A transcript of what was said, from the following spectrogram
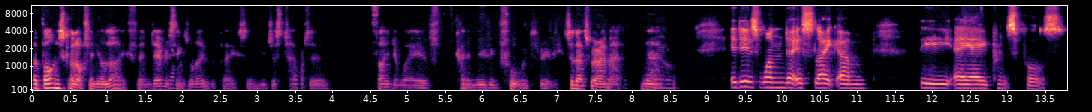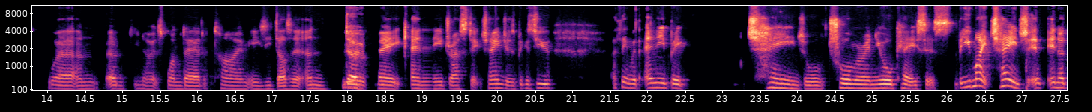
a bomb's gone off in your life and everything's all over the place, and you just have to find a way of kind of moving forwards, really. So that's where I'm at now. Mm. It is wonder. It's like um, the AA principles, where and, and you know it's one day at a time. Easy does it, and don't make any drastic changes because you. I think with any big change or trauma in your cases but you might change in, in a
